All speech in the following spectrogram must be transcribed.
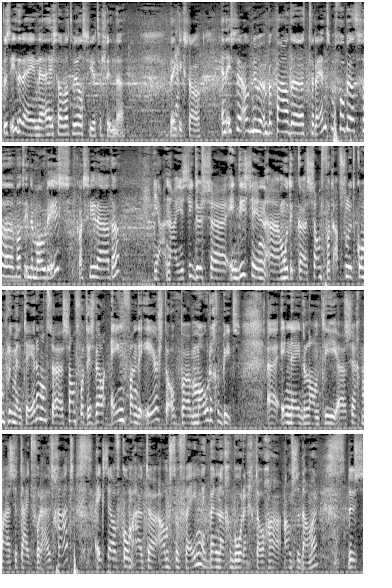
Dus iedereen eh, heeft wel wat wils hier te vinden. Denk ik zo. En is er ook nu een bepaalde trend bijvoorbeeld eh, wat in de mode is qua sieraden? Ja, nou je ziet dus eh, in die zin eh, moet ik Zandvoort absoluut complimenteren. Want Zandvoort is wel een van de eerste op modegebied. in Nederland die zeg maar zijn tijd vooruit gaat. Ik zelf kom uit uh, Amstelveen. Ik ben geboren en getogen Amsterdammer. Dus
